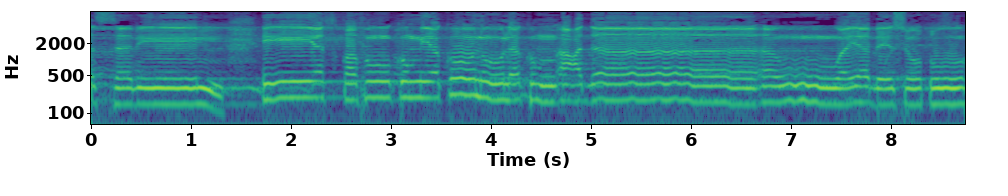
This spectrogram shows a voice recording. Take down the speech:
السبيل. إن يثقفوكم يكونوا لكم أعداء ويبسطوا,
